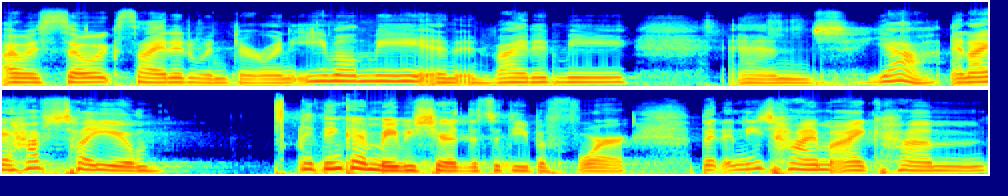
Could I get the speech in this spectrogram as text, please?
I was so excited when Derwin emailed me and invited me. And yeah, and I have to tell you, I think I maybe shared this with you before, but anytime I come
